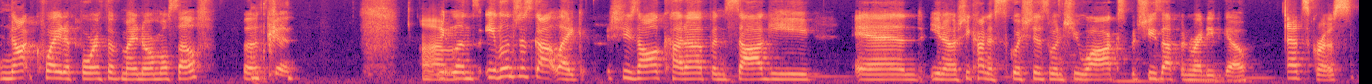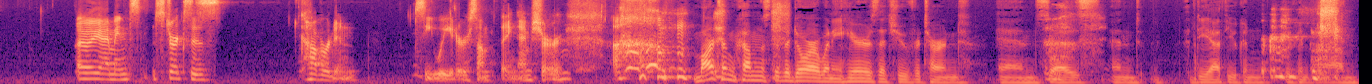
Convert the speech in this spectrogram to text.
not quite a fourth of my normal self, but that's good. Um, Evelyn's Evelyn's just got like she's all cut up and soggy, and you know she kind of squishes when she walks, but she's up and ready to go. That's gross. Oh, yeah. I mean, Strix is covered in seaweed or something, I'm sure. Martin comes to the door when he hears that you've returned and says, and Dieth, you can, you can um,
